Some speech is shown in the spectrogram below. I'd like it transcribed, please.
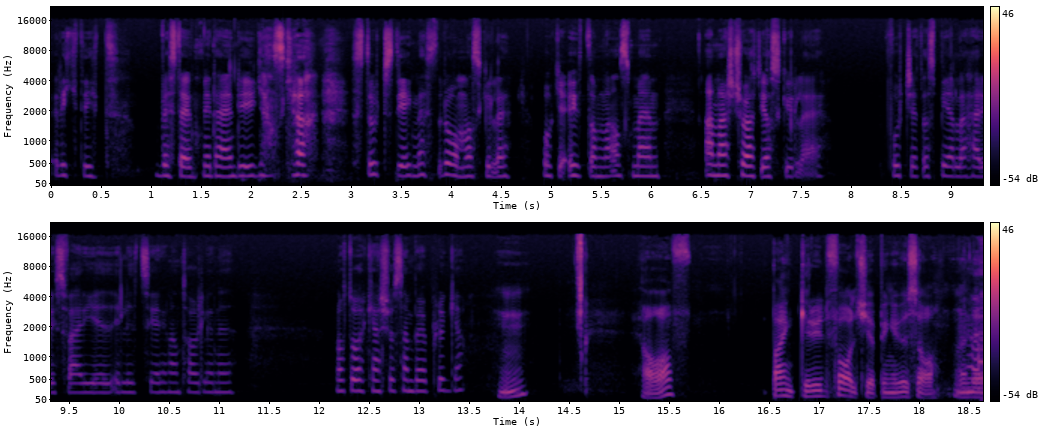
riktigt bestämt mig där. Det är ju ganska stort steg nästa år om man skulle åka utomlands men annars tror jag att jag skulle fortsätta spela här i Sverige i elitserien antagligen i något år kanske och sen börja plugga. Mm. Ja, Bankeryd, Falköping, USA. Men är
